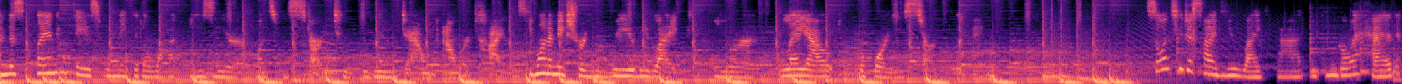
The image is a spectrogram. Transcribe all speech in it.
And this planning phase will make it a lot easier once we start to glue down our tiles. You want to make sure you really like your layout before you start gluing. So once you decide you like that, you can go ahead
